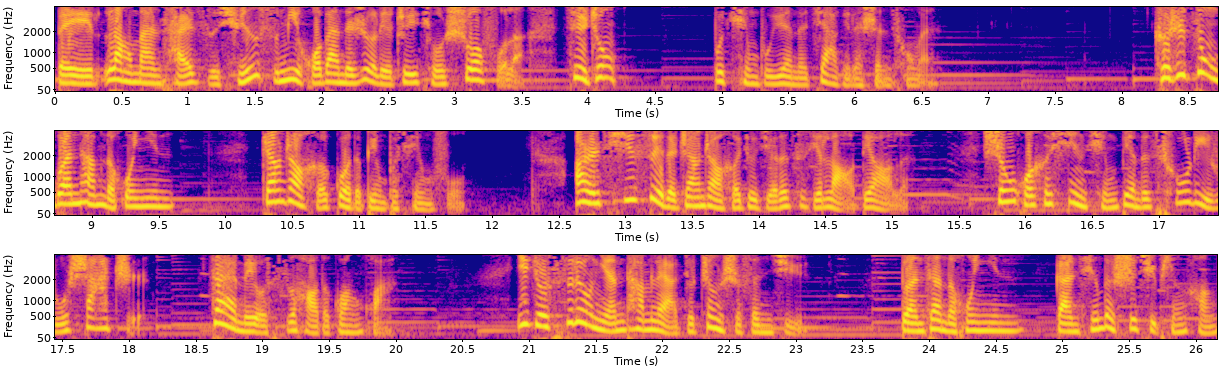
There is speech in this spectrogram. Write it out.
被浪漫才子寻死觅活般的热烈追求说服了，最终。不情不愿的嫁给了沈从文。可是纵观他们的婚姻，张兆和过得并不幸福。二十七岁的张兆和就觉得自己老掉了，生活和性情变得粗粝如砂纸，再没有丝毫的光滑。一九四六年，他们俩就正式分居。短暂的婚姻，感情的失去平衡，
